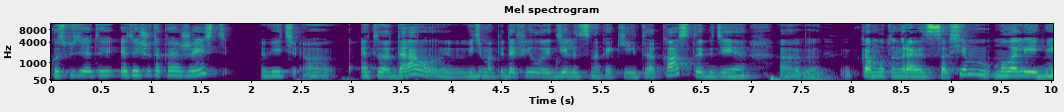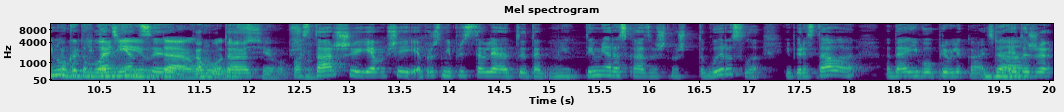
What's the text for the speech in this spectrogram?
Господи, это, это еще такая жесть. Ведь э, это, да, видимо, педофилы делятся на какие-то касты, где э, кому-то нравятся совсем малолетние, ну, кому-то младенцы, они, да, кому-то все, постарше. Я вообще, я просто не представляю, ты так мне, ты мне рассказываешь, ну, что ты выросла и перестала, да, его привлекать. Да. Это же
